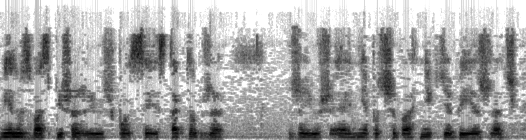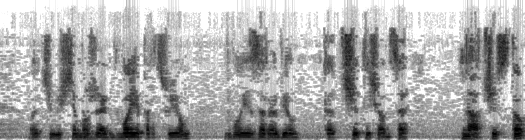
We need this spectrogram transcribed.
Wielu z Was pisze, że już w Polsce jest tak dobrze, że już nie potrzeba nigdzie wyjeżdżać. Oczywiście może jak dwoje pracują, dwoje zarabią te 3000 na czysto,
